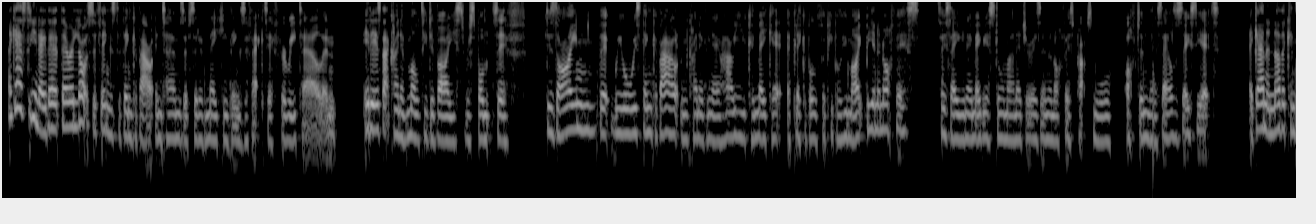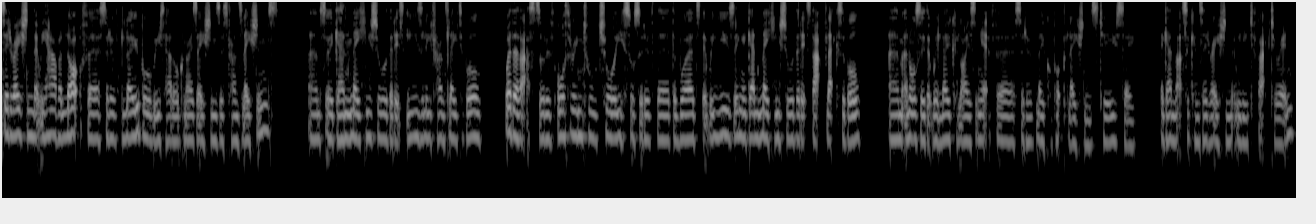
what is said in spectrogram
I guess, you know, there, there are lots of things to think about in terms of sort of making things effective for retail. And it is that kind of multi device, responsive design that we always think about and kind of, you know, how you can make it applicable for people who might be in an office. So, say, you know, maybe a store manager is in an office perhaps more often than a sales associate. Again, another consideration that we have a lot for sort of global retail organisations is translations. Um, so, again, making sure that it's easily translatable, whether that's sort of authoring tool choice or sort of the, the words that we're using, again, making sure that it's that flexible um, and also that we're localising it for sort of local populations too. So, again, that's a consideration that we need to factor in.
